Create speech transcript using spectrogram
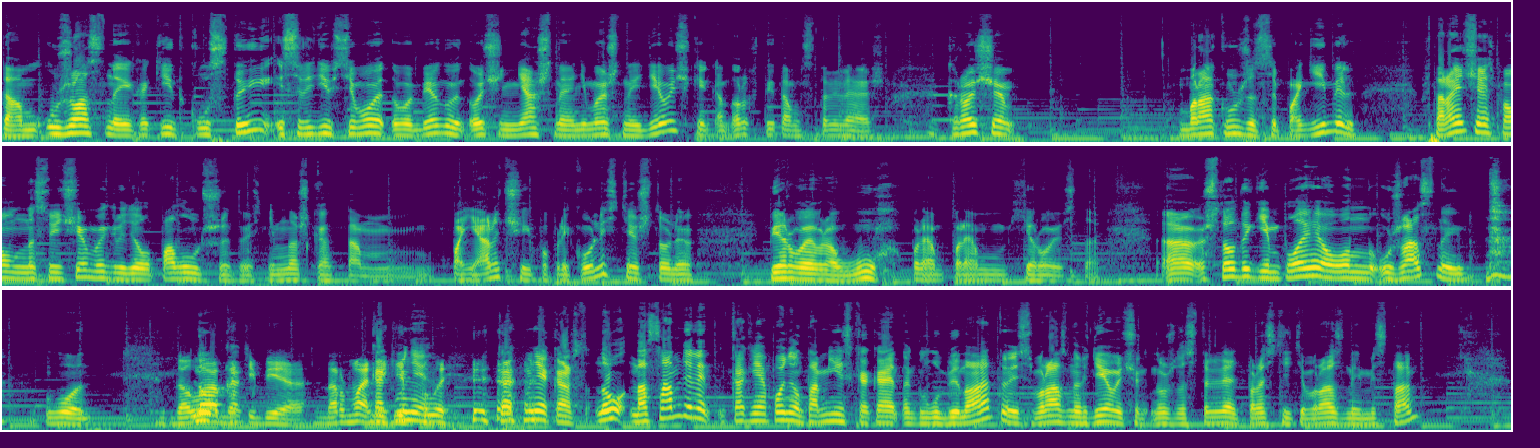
Там ужасные какие-то кусты, и среди всего этого бегают очень няшные анимешные девочки, которых ты там стреляешь. Короче, мрак, ужас и погибель. Вторая часть, по-моему, на свече выглядела получше, то есть немножко там поярче и поприколистее, что ли. Первая прям, ух, прям, прям херовисто. А, что до геймплея, он ужасный, вот. Да ну, ладно как, тебе, нормальный как геймплей. Мне, как мне кажется. Ну, на самом деле, как я понял, там есть какая-то глубина, то есть в разных девочек нужно стрелять, простите, в разные места,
